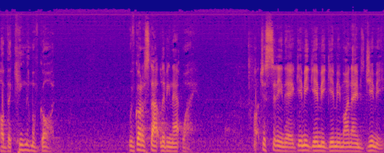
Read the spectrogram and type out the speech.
of the kingdom of God. We've got to start living that way. Not just sitting there, gimme, gimme, gimme, my name's Jimmy.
